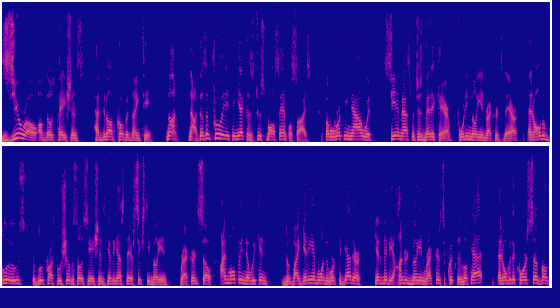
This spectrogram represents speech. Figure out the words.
Zero of those patients have developed COVID-19. None. Now, it doesn't prove anything yet because it's too small sample size. But we're working now with CMS, which is Medicare, 40 million records there, and all the Blues, the Blue Cross Blue Shield Association is giving us their 60 million records. So I'm hoping that we can, by getting everyone to work together, get maybe 100 million records to quickly look at, and over the course uh, of,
